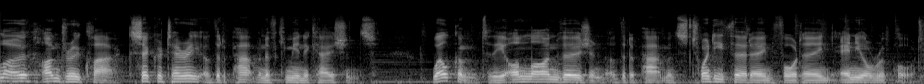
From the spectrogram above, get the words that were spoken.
Hello, I'm Drew Clarke, Secretary of the Department of Communications. Welcome to the online version of the Department's 2013-14 Annual Report.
